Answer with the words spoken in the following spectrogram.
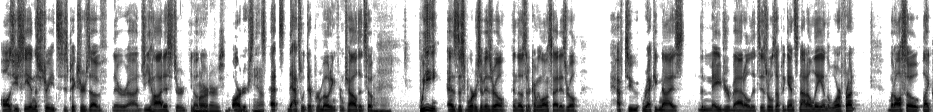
all you see in the streets is pictures of their uh, jihadists or you know Martyrs. martyrs. Yeah. That's, that's that's what they're promoting from childhood. So we, as the supporters of Israel and those that are coming alongside Israel, have to recognize the major battle that Israel's up against, not only in the war front, but also like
